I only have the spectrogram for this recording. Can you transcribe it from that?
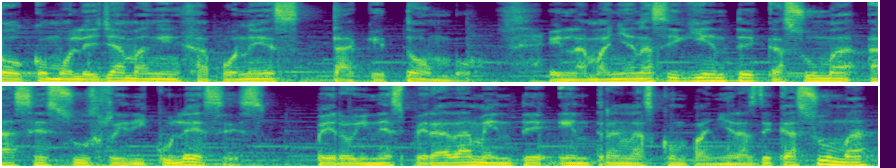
o como le llaman en japonés, taketombo. En la mañana siguiente, Kazuma hace sus ridiculeces pero inesperadamente entran las compañeras de Kazuma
